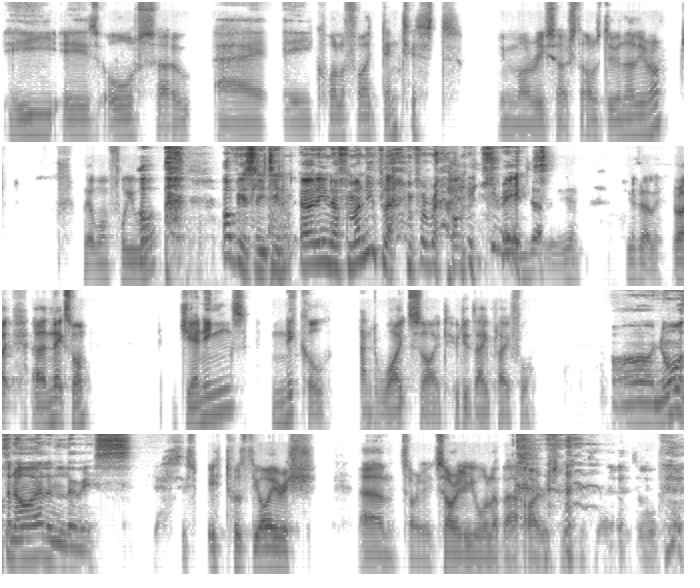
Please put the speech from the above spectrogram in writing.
He is also a, a qualified dentist in my research that I was doing earlier on. That one for you what? Oh, obviously, didn't earn enough money playing for Real Madrid. yeah. Exactly. Right. Uh, next one. Jennings, Nicholl, and Whiteside. Who did they play for? Oh, Northern Ireland, Lewis. Yes, it was the Irish. Um, sorry, sorry, all about Irish. listeners there. It's awful.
